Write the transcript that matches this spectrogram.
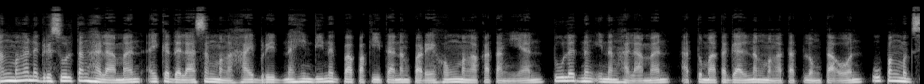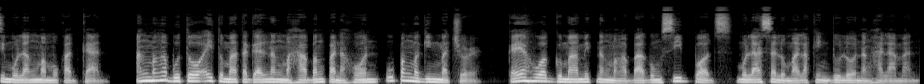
Ang mga nagresultang halaman ay kadalasang mga hybrid na hindi nagpapakita ng parehong mga katangian tulad ng inang halaman at tumatagal ng mga tatlong taon upang magsimulang mamukadkad. Ang mga buto ay tumatagal ng mahabang panahon upang maging mature, kaya huwag gumamit ng mga bagong seed pods mula sa lumalaking dulo ng halaman.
